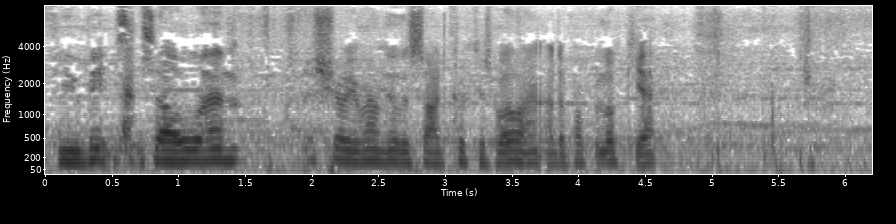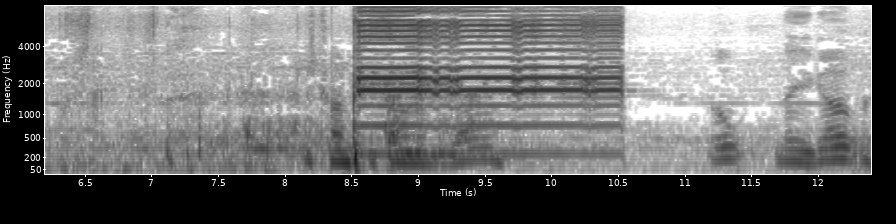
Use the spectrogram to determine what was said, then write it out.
few bits. So um, let's show you around the other side quick as well. I haven't had a proper look yet. Just put Oh, there you go.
